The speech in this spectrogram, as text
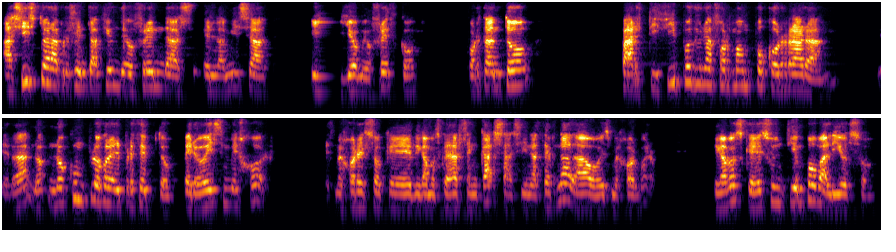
asisto a la presentación de ofrendas en la misa y yo me ofrezco. Por tanto, participo de una forma un poco rara, ¿verdad? No, cumplo con el precepto, pero es mejor. Es mejor eso que, digamos, quedarse en casa sin hacer nada o es mejor, bueno, digamos que es un tiempo valioso.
